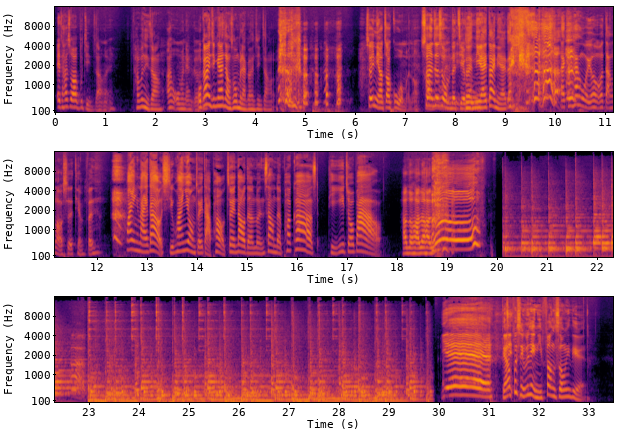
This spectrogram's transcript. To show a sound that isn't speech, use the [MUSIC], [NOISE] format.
哎，他说他不紧张，哎，他不紧张啊。我们两个，我刚刚已经跟他讲说我们两个很紧张了，[LAUGHS] 所以你要照顾我们哦。虽然这是我们的节目，你来带，你来带，[LAUGHS] 来看看我有没有当老师的天分。欢迎来到喜欢用嘴打炮、醉到的沦丧的 Podcast 体育周报。Hello，Hello，Hello。[LAUGHS] 等下不行不行，你放松一点。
